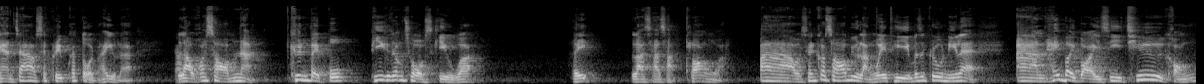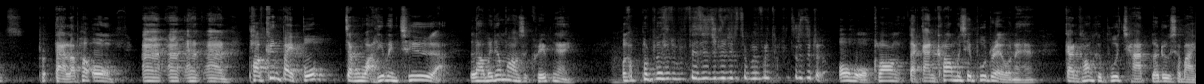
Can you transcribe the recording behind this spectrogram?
งานเจ้าสคริปต์เขาตรวจมาให้อยู่แล้ว เราก็ซ้อมหนัก ขึ้นไปปุ๊บ พี่ก็ต้องโชว์สกิลว่า เฮ้ย ราชาศัพท์คล่องว่ะ เปล่า ฉันก็ซ้อมอยู่หลังเวทีเมื่อสักครู่นี้แหละ อ่านให้บ่อยๆสิชื่อของแต่ละพระองค์ อ่านอ่านอ่านอ่านพอขึ้นไปปุ๊บ จังหวะที่เป็นชื่ออะเราไม่ต้องมองสคริปต์ไงมันก็โอ้โห คล่อง แต่การคล่องไม่ใช่พูดเร็วนะฮะ การคล่องคือพูดชัดแล้วดูสบาย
